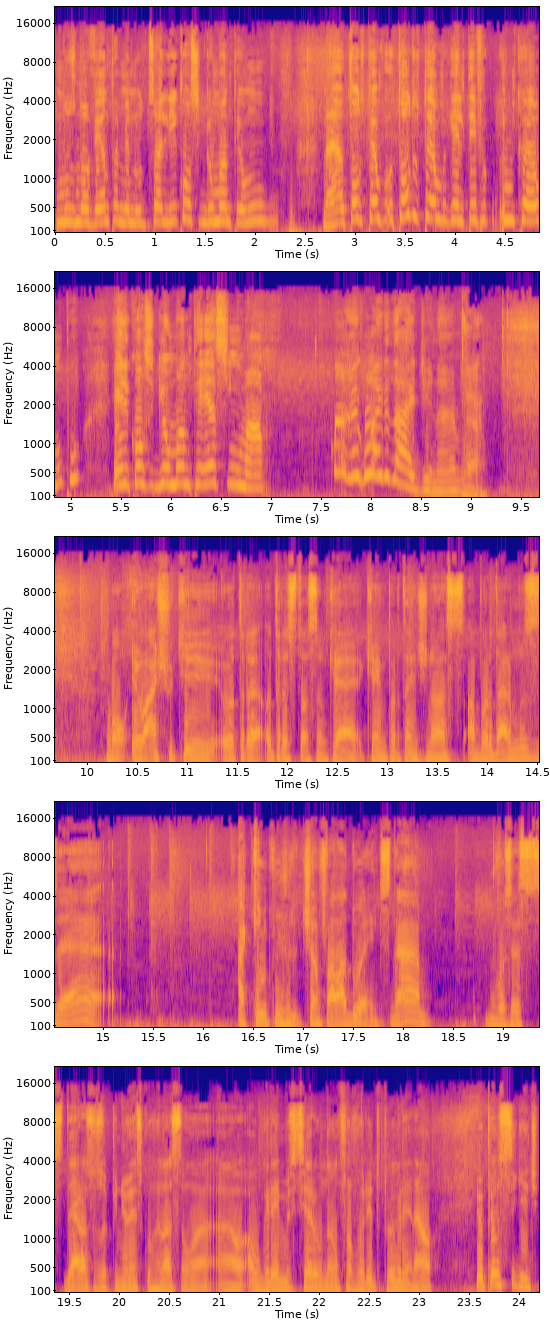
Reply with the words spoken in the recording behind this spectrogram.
nos 90 minutos ali, conseguiu manter um, né? Todo tempo, todo o tempo que ele teve em campo, ele conseguiu manter assim uma, uma regularidade, né? É. Bom, eu acho que outra, outra situação que é, que é importante nós abordarmos é aquilo que o Júlio tinha falado antes, né? Vocês deram as suas opiniões com relação a- a- ao Grêmio ser ou não favorito pro Grenal. Eu penso o seguinte:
